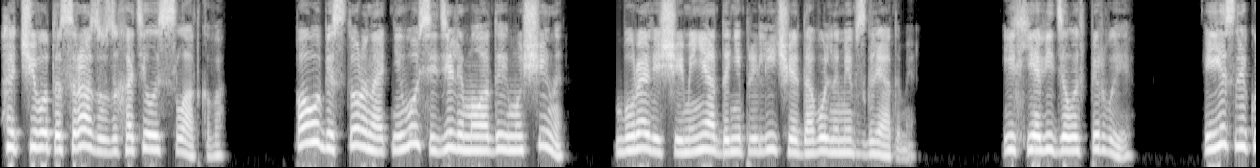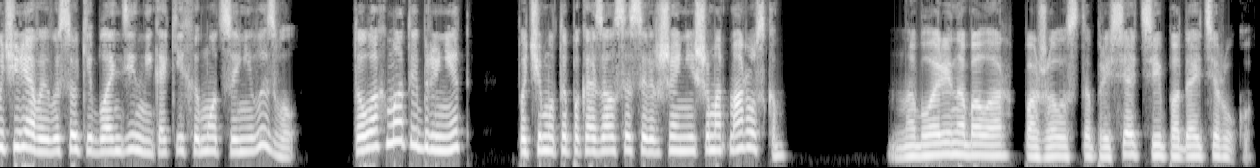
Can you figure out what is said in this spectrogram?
Отчего-то сразу захотелось сладкого. По обе стороны от него сидели молодые мужчины, буравящие меня до неприличия довольными взглядами. Их я видела впервые. И если кучерявый высокий блондин никаких эмоций не вызвал, то лохматый брюнет почему-то показался совершеннейшим отморозком. «Набларина Балар, пожалуйста, присядьте и подайте руку».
